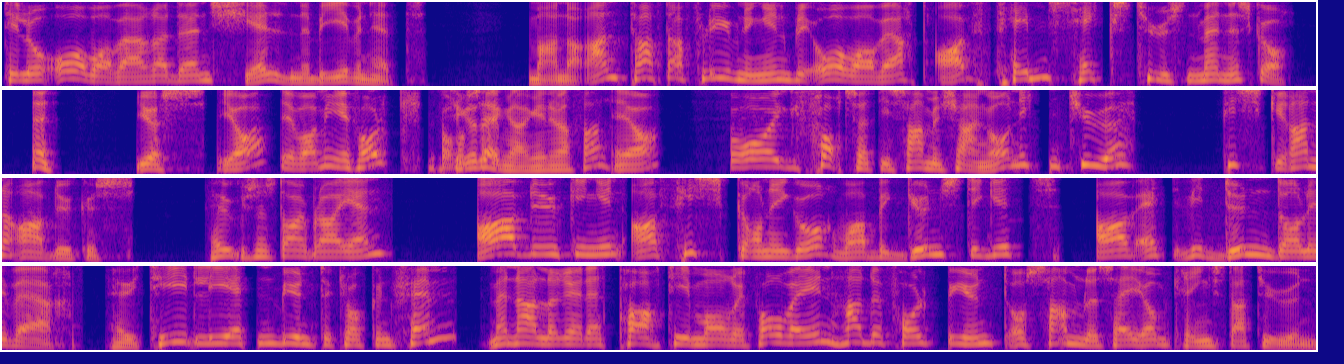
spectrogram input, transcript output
til å overvære den sjeldne begivenhet. Man har antatt at flyvningen ble overvært av 5000-6000 mennesker. Jøss, ja, det var mye folk. Sikkert den gangen, i hvert fall. ja, og jeg fortsetter i samme sjanger. 1920. Fiskerne avdukes. Haugesunds Dagblad igjen. Avdukingen av fiskerne i går var begunstiget av et vidunderlig vær. Høytideligheten begynte klokken fem, men allerede et par timer i forveien hadde folk begynt å samle seg omkring statuen.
